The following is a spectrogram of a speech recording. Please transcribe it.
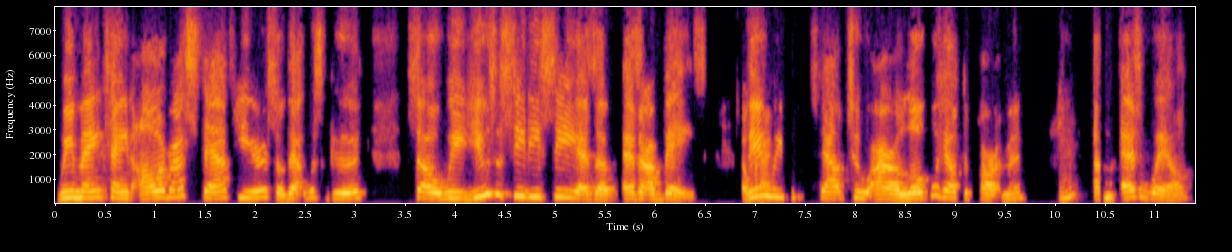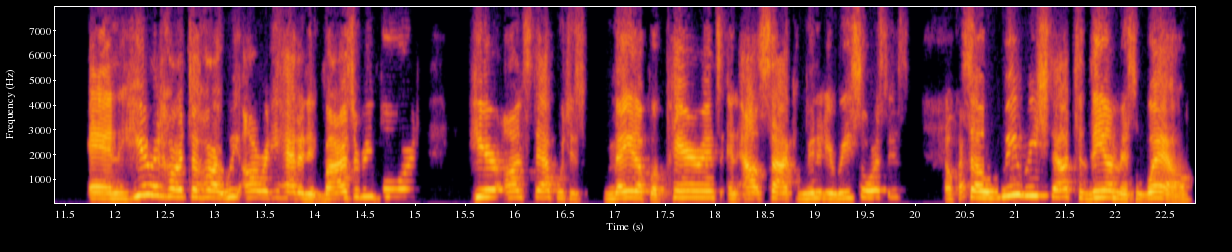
We maintained all of our staff here, so that was good. So we use the CDC as a as our base. Okay. Then we reached out to our local health department Mhm. um, as well. And here at Heart to Heart, we already had an advisory board here on staff, which is made up of parents and outside community resources. okay. So we reached out to them as well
